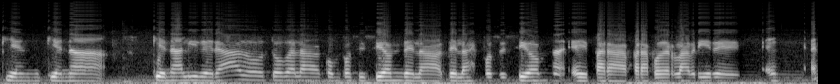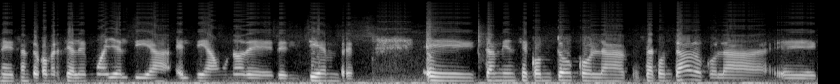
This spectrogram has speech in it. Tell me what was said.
quien, quien ha quien ha liderado toda la composición de la, de la exposición eh, para, para poderla abrir en, el centro comercial en Muelle el día el día 1 de, diciembre. Eh, también se contó con la se ha contado con la eh,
